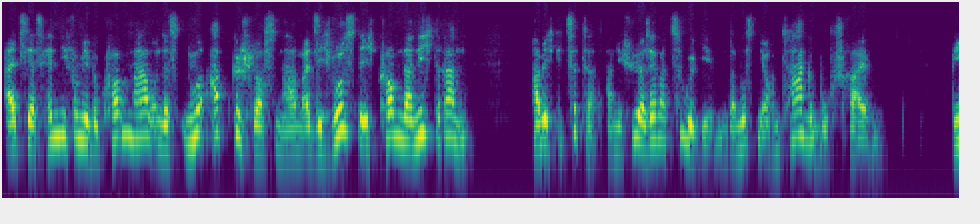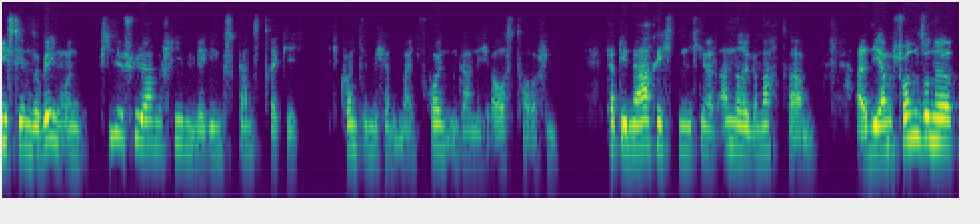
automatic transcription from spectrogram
Als sie das Handy von mir bekommen haben und das nur abgeschlossen haben, als ich wusste, ich komme da nicht dran, habe ich gezittert, haben die Schüler selber zugegeben. Da mussten die auch ein Tagebuch schreiben, wie es denen so ging. Und viele Schüler haben geschrieben, mir ging es ganz dreckig. Ich konnte mich an meinen Freunden gar nicht austauschen. Ich habe die Nachrichten nicht was andere gemacht haben. Also die haben schon so eine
